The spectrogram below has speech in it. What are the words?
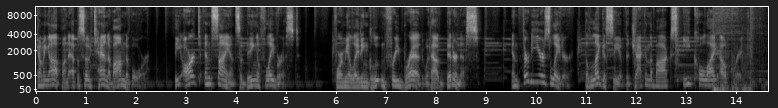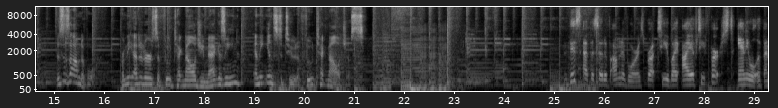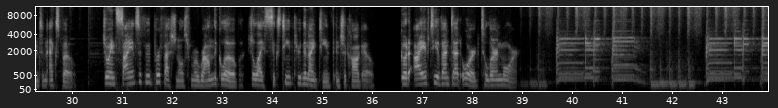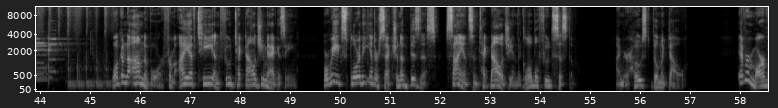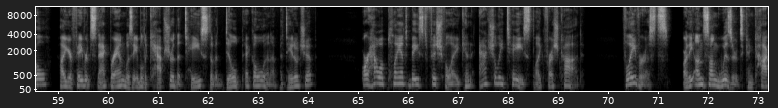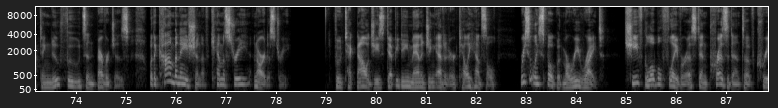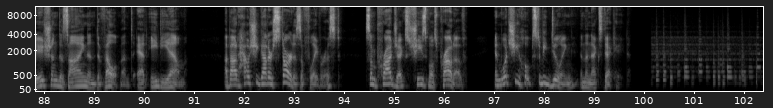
Coming up on episode 10 of Omnivore the art and science of being a flavorist, formulating gluten free bread without bitterness, and 30 years later, the legacy of the Jack in the Box E. coli outbreak. This is Omnivore from the editors of Food Technology Magazine and the Institute of Food Technologists. This episode of Omnivore is brought to you by IFT First, annual event and expo. Join science of food professionals from around the globe July 16th through the 19th in Chicago. Go to iftevent.org to learn more. Welcome to Omnivore from IFT and Food Technology Magazine, where we explore the intersection of business, science, and technology in the global food system. I'm your host, Bill McDowell. Ever marvel how your favorite snack brand was able to capture the taste of a dill pickle in a potato chip? Or how a plant based fish fillet can actually taste like fresh cod? Flavorists are the unsung wizards concocting new foods and beverages with a combination of chemistry and artistry. Food Technology's Deputy Managing Editor Kelly Hensel recently spoke with Marie Wright, Chief Global Flavorist and President of Creation, Design, and Development at ADM, about how she got her start as a flavorist, some projects she's most proud of, and what she hopes to be doing in the next decade.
